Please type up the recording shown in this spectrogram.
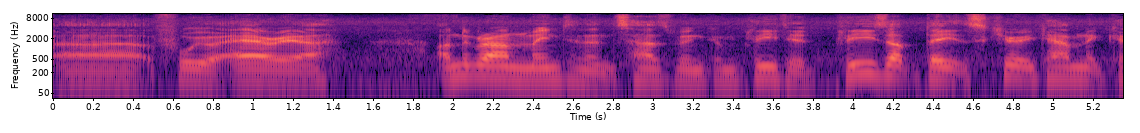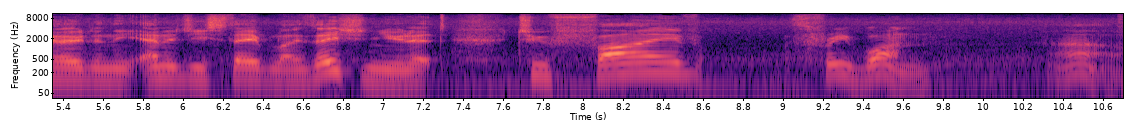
uh, for your area. Underground maintenance has been completed. Please update the security cabinet code in the energy stabilization unit to 531. Oh.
